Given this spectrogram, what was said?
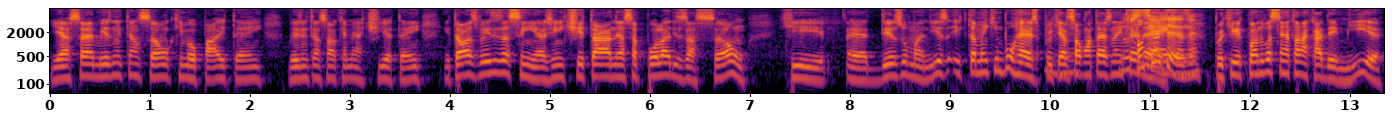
E essa é a mesma intenção que meu pai tem, mesma intenção que a minha tia tem. Então, às vezes, assim, a gente tá nessa polarização que é, desumaniza e que também que emburrece, porque ela só acontece na internet. Com certeza. né? Porque quando você entra na academia,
